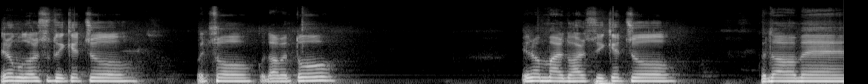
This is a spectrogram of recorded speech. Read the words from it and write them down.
이런 거 넣을 수도 있겠죠 그렇죠 그 다음에 또 이런 말도 할 수 있겠죠 그 다음에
